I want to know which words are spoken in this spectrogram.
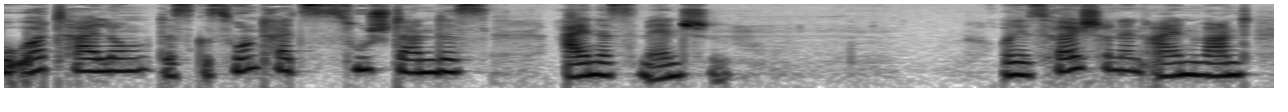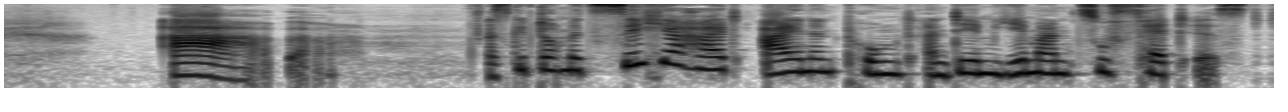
Beurteilung des Gesundheitszustandes eines Menschen. Und jetzt höre ich schon den Einwand, aber es gibt doch mit Sicherheit einen Punkt, an dem jemand zu fett ist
